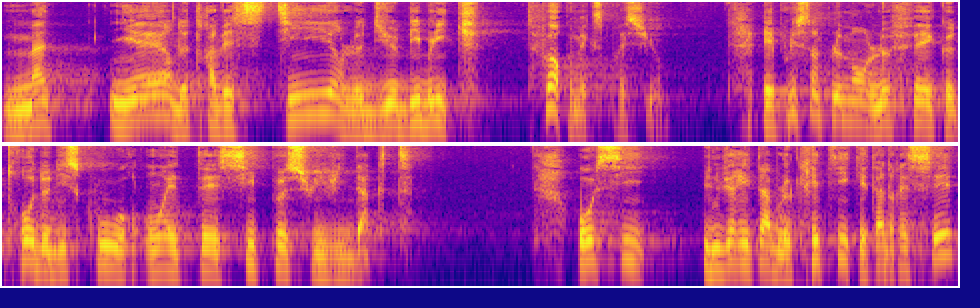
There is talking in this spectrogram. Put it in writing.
manière de travestir le Dieu biblique, comme expression. Et plus simplement le fait que trop de discours ont été si peu suivis d'actes, aussi une véritable critique est adressée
